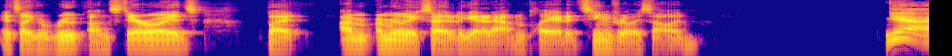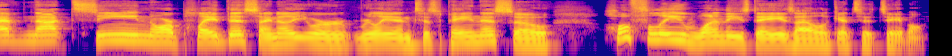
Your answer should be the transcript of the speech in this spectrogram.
It's like root on steroids, but I'm I'm really excited to get it out and play it. It seems really solid. Yeah, I have not seen or played this. I know that you were really anticipating this, so hopefully one of these days I'll get to the table.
